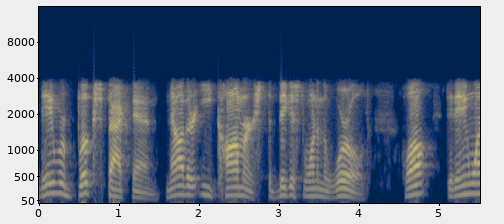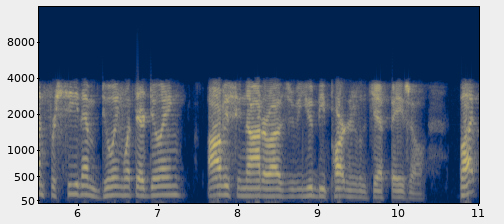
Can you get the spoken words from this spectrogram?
They were books back then. Now they're e commerce, the biggest one in the world. Well, did anyone foresee them doing what they're doing? Obviously not, or else you'd be partners with Jeff Bezos. But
